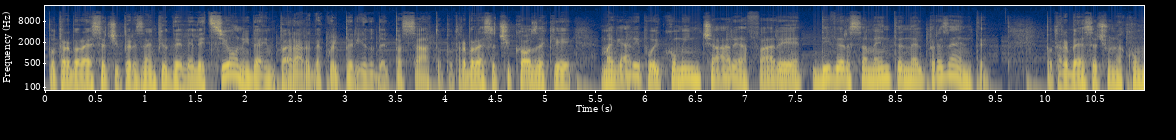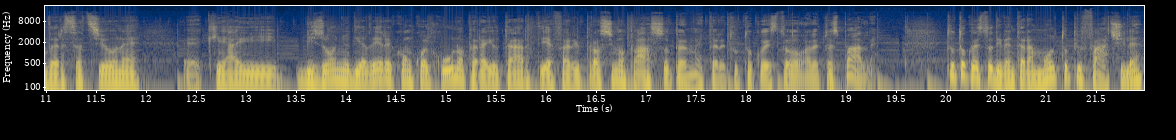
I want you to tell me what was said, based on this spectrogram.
Potrebbero esserci per esempio delle lezioni da imparare da quel periodo del passato, potrebbero esserci cose che magari puoi cominciare a fare diversamente nel presente, potrebbe esserci una conversazione eh, che hai bisogno di avere con qualcuno per aiutarti a fare il prossimo passo per mettere tutto questo alle tue spalle. Tutto questo diventerà molto più facile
